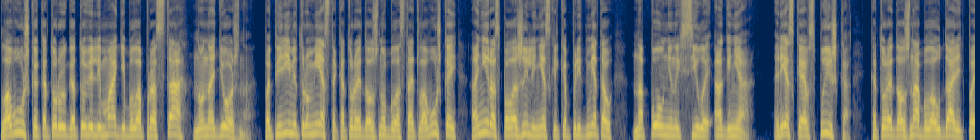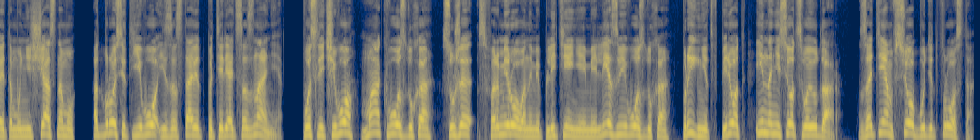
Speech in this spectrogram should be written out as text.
Ловушка, которую готовили маги, была проста, но надежна. По периметру места, которое должно было стать ловушкой, они расположили несколько предметов, наполненных силой огня. Резкая вспышка, которая должна была ударить по этому несчастному, отбросит его и заставит потерять сознание. После чего маг воздуха с уже сформированными плетениями лезвий воздуха прыгнет вперед и нанесет свой удар. Затем все будет просто.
